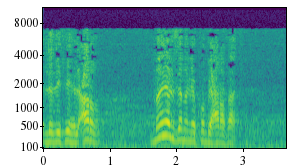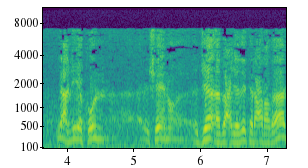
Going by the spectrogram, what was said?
الذي فيه العرض ما يلزم أن يكون بعرفات. يعني يكون شيء جاء بعد ذكر عرفات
